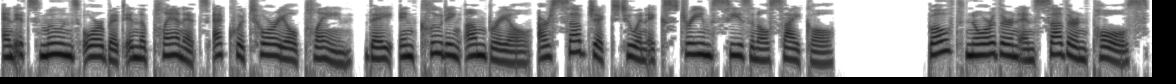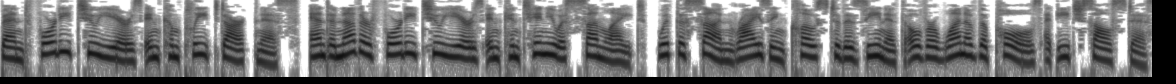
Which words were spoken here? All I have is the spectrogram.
and its moons orbit in the planet's equatorial plane, they including Umbriel are subject to an extreme seasonal cycle. Both northern and southern poles spend 42 years in complete darkness, and another 42 years in continuous sunlight, with the sun rising close to the zenith over one of the poles at each solstice.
